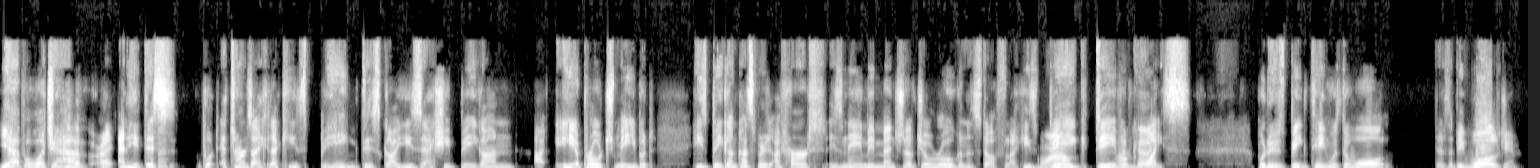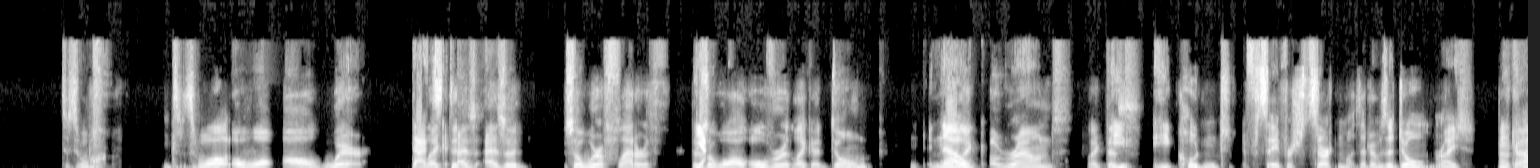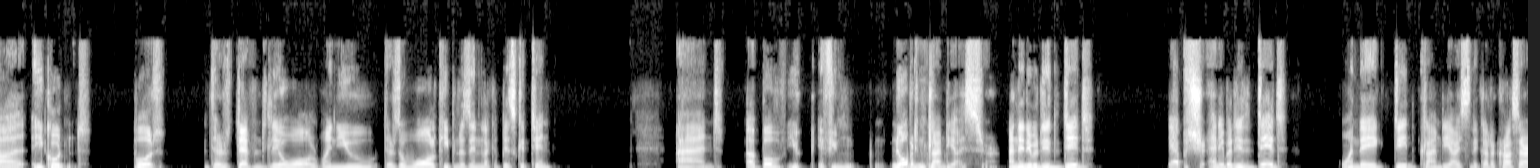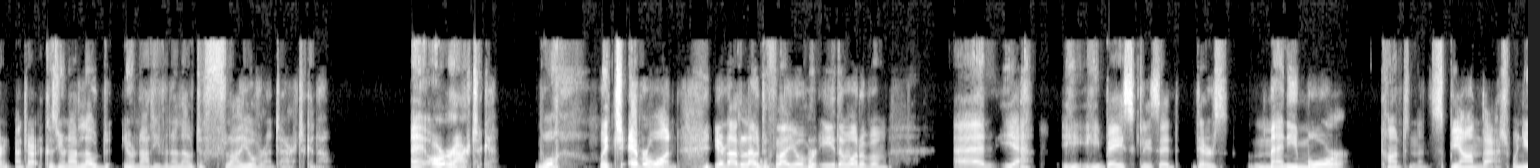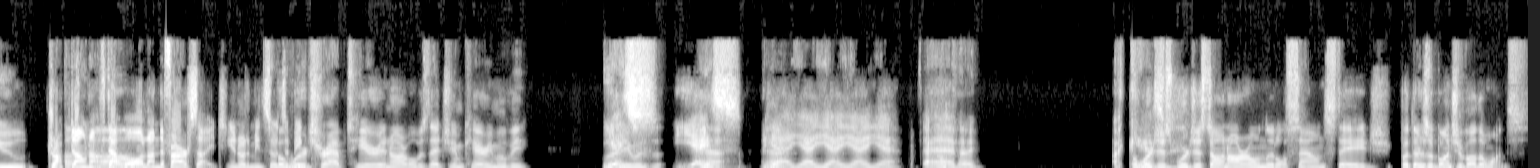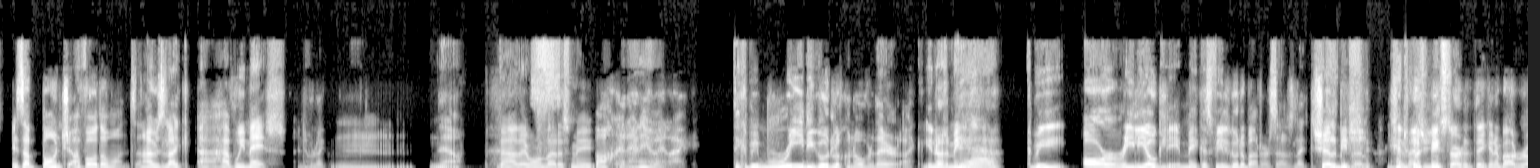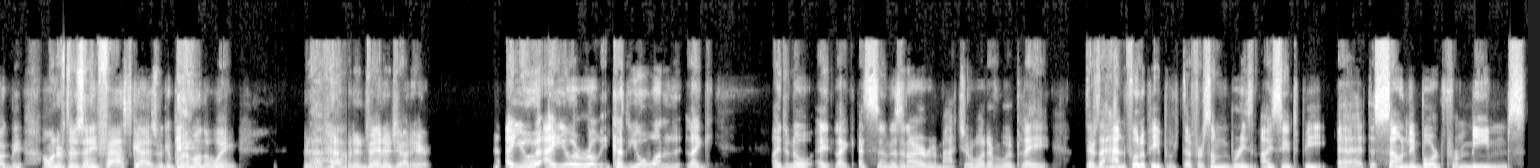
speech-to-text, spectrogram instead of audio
Yeah, but what you have, right? And he this, but it turns out like he's big. This guy, he's actually big on. Uh, he approached me, but he's big on conspiracy. I've heard his name being mentioned of Joe Rogan and stuff. Like he's Wow. big, David Okay. Weiss. But his big thing was the wall. There's a big wall, Jim. There's a wall. There's a wall. A wall where? That's like the, as as a so we're a flat Earth. There's Yeah. a wall over it like a dome. Now like around like this. he he couldn't say for certain what that there was a dome, right? Okay. Because he couldn't. But there's definitely a wall when you there's a wall keeping us in like a biscuit tin, and above you, if you nobody can climb the ice, sure, and anybody that did, yeah, sure, anybody that did. When they did climb the ice and they got across Ar- Antarctica, because you're not allowed, you're not even allowed to fly over Antarctica now, or Arctica, whichever one. You're not allowed to fly over either one of them. And yeah, he, he basically said there's many more continents beyond that when you drop Uh, down off that oh. wall on the far side. You know what I mean? So it's but a we're big trapped here in our what was that Jim Carrey movie? Where yes, he was yes, yeah. yeah, yeah, yeah, yeah, yeah. Uh, okay. But we're just we're just on our own little sound stage, but there's a bunch of other ones. It's a bunch of other ones, and I was like, uh, "Have we met?" And they were like, mm, "No." Nah, they won't let us meet. Fucking anyway, like they could be really good looking over there, like you know what I mean? yeah. Could be or really ugly and make us feel good about ourselves, like Shelbyville. You know Imagine you started thinking about rugby. I wonder if there's any fast guys we could put them on the wing. We'd have, have an advantage out here. Are you are you a rugby? Because you're one of the, like, I don't know, I, like as soon as an Ireland match or whatever will play, there's a handful of people that for some reason I seem to be uh, the sounding board for memes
